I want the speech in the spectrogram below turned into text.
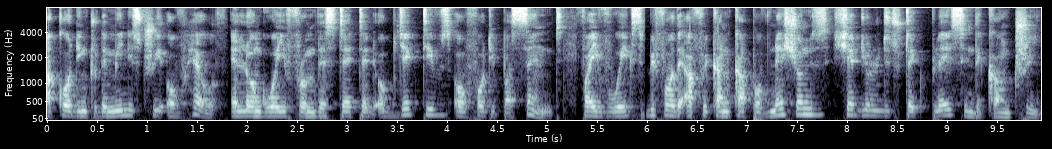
according to the Ministry of Health, a long way from the stated objectives of 40%, five weeks before the African Cup of Nations scheduled to take place in the country.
